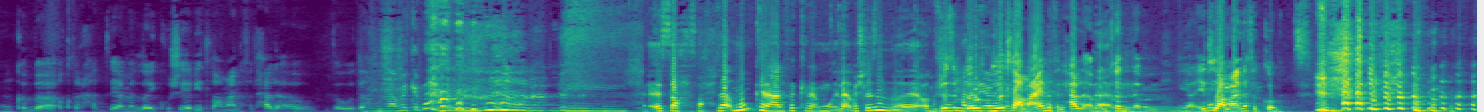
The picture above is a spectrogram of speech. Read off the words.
ممكن بقى أكتر حد يعمل like و share يطلع معانا في الحلقة والجو ده. نعمل كده. صح صح. لا ممكن على فكرة. مو... لا مش لازم مش لازم لدرجة إنه يطلع معانا في الحلقة. ممكن يعني يطلع معانا في ال comments.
